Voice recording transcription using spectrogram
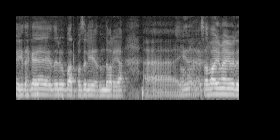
ഇതൊക്കെ ഇതൊരു പർപ്പസിൽ എന്താ പറയുക സ്വാഭാവികമായ ഒരു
